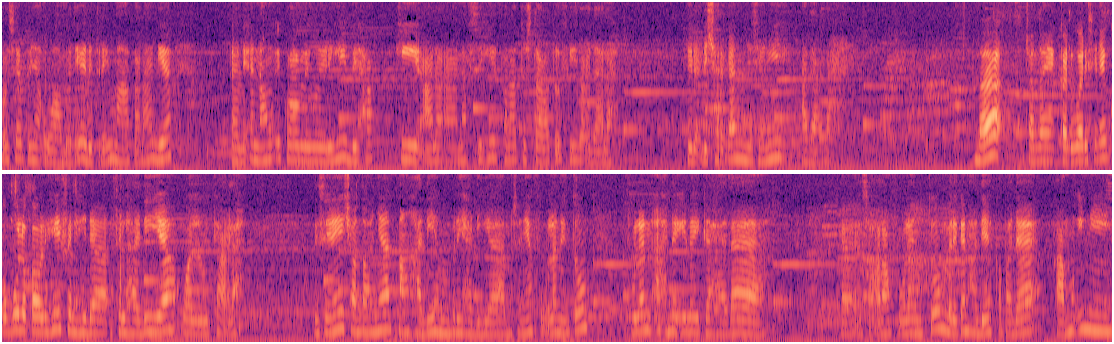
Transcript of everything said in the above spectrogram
Kalau saya punya uang berarti ya diterima. Karena dia eh, li'annahu iqrar li ghairihi bihaqqi ala nafsihi fala tustaratu fi adalah. Tidak disyaratkan di sini adalah. Mbak contoh yang kedua di sini kubulu qaulihi fil hida fil hadiyah wal wikalah. Di sini contohnya tentang hadiah memberi hadiah. Misalnya fulan itu fulan ahda ilaika hadha. Eh, seorang fulan itu memberikan hadiah kepada kamu ini.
